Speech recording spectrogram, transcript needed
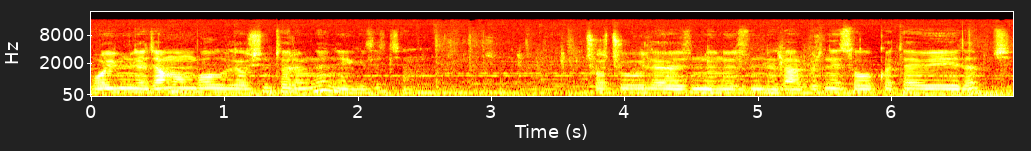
оюм эле жаман болуп эле ушинте берем да негизичи чочуп эле өзүмдөн өзүм эле дагы бир нерсе болуп кетеби депчи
